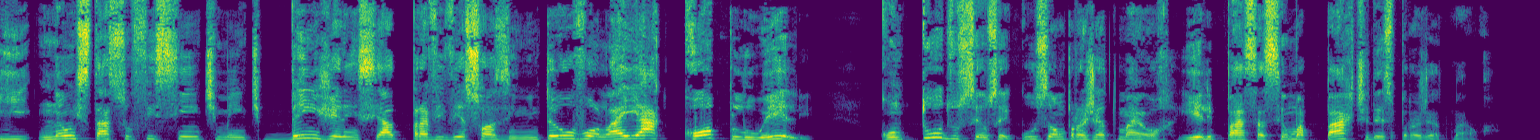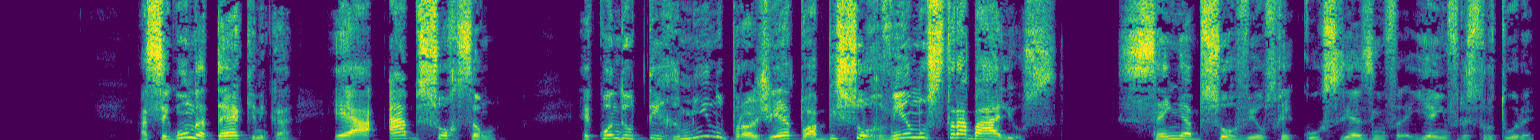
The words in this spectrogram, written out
e não está suficientemente bem gerenciado para viver sozinho. Então eu vou lá e acoplo ele com todos os seus recursos a um projeto maior e ele passa a ser uma parte desse projeto maior. A segunda técnica é a absorção é quando eu termino o projeto absorvendo os trabalhos, sem absorver os recursos e, infra e a infraestrutura.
